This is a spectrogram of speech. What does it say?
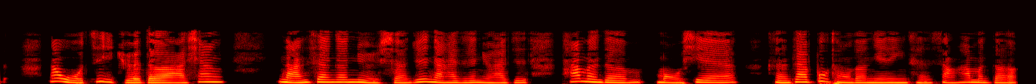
的。那我自己觉得啊，像男生跟女生，就是男孩子跟女孩子，他们的某些可能在不同的年龄层上，他们的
